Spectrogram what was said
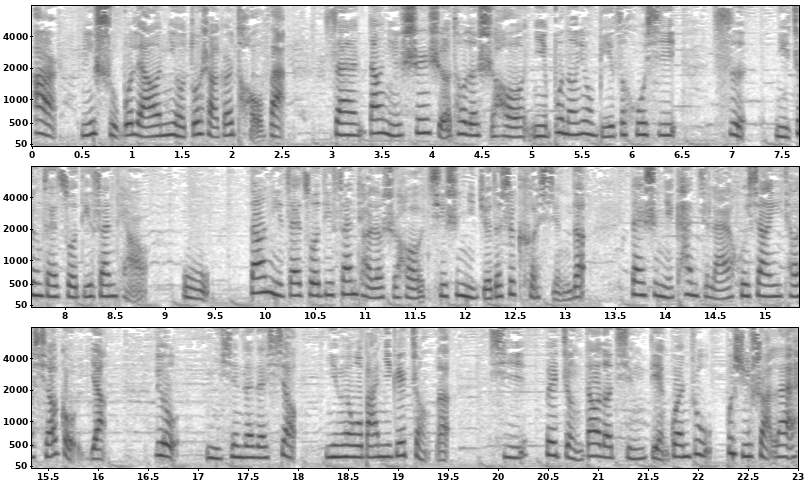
二，你数不了你有多少根头发；三，当你伸舌头的时候，你不能用鼻子呼吸；四，你正在做第三条；五，当你在做第三条的时候，其实你觉得是可行的，但是你看起来会像一条小狗一样；六，你现在在笑。因为我把你给整了，七被整到的请点关注，不许耍赖，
